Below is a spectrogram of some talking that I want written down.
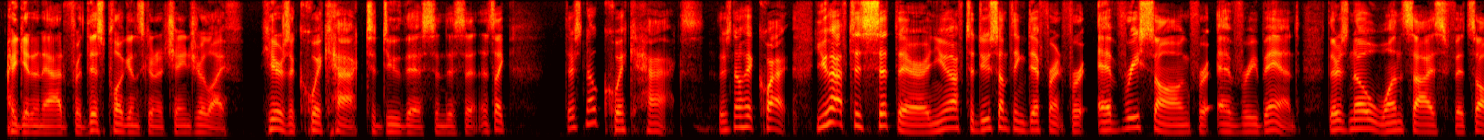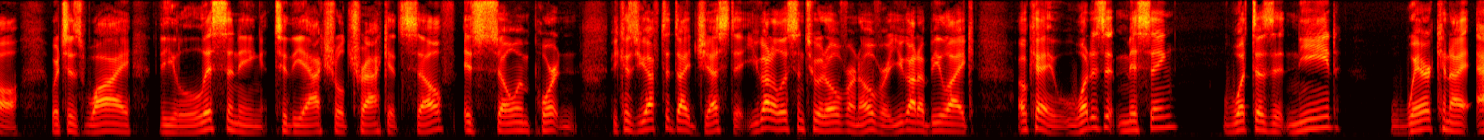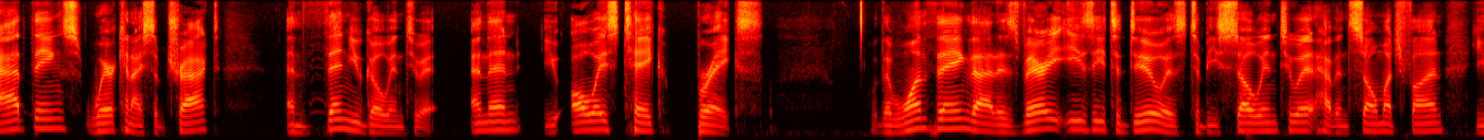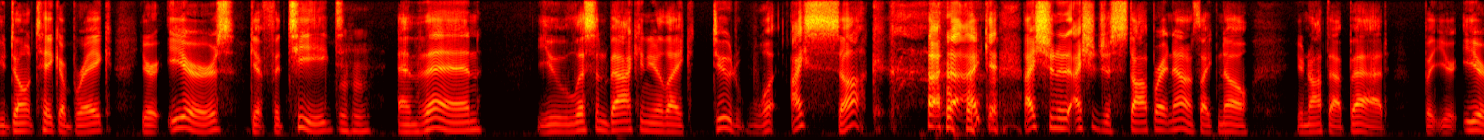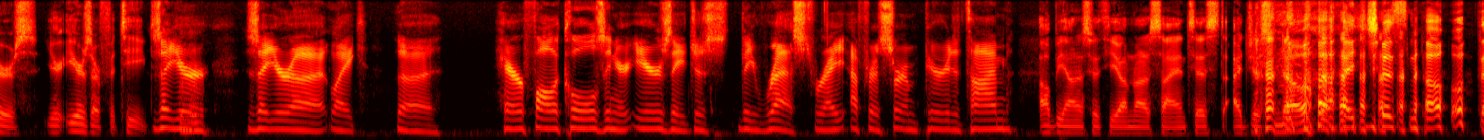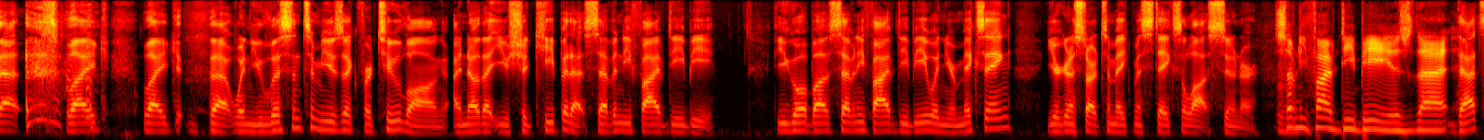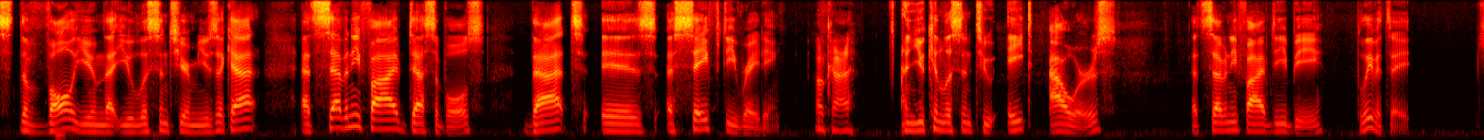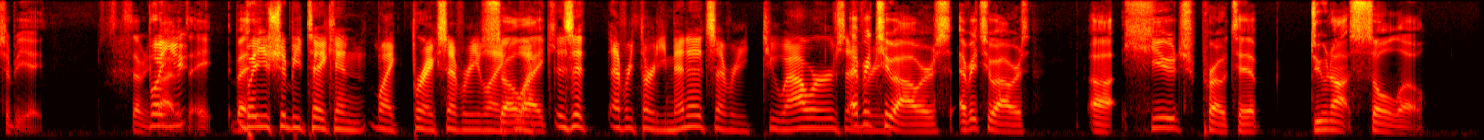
I get an ad for this plugin's going to change your life. Here's a quick hack to do this and this and it's like there's no quick hacks. There's no hit quack. You have to sit there and you have to do something different for every song for every band. There's no one size fits all, which is why the listening to the actual track itself is so important because you have to digest it. You got to listen to it over and over. You got to be like, okay, what is it missing? What does it need? Where can I add things? Where can I subtract? And then you go into it. And then you always take breaks. The one thing that is very easy to do is to be so into it, having so much fun. You don't take a break. Your ears get fatigued, Mm-hmm. and then you listen back and you're like, dude, what? I suck. I can I shouldn't. I should just stop right now. It's like, no, you're not that bad, but your ears, your ears are fatigued. Is that your is that your uh like the hair follicles in your ears? They just they rest right after a certain period of time. I'll be honest with you, I'm not a scientist. I just know I just know that like like that when you listen to music for too long, I know that you should keep it at 75 dB. If you go above 75 dB when you're mixing, you're going to start to make mistakes a lot sooner. Mm-hmm. Seventy five dB is that That's the volume that you listen to your music at. At 75 decibels, that is a safety rating. okay? and you can listen to eight hours at 75 dB. believe it's eight. It should be eight. 75 you- it's eight. But, you should be taking like breaks every like So, what? like- is it every thirty minutes? Every two hours? every two hours, every two hours. Uh, huge pro tip: do not solo.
